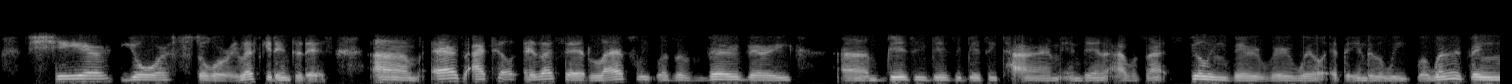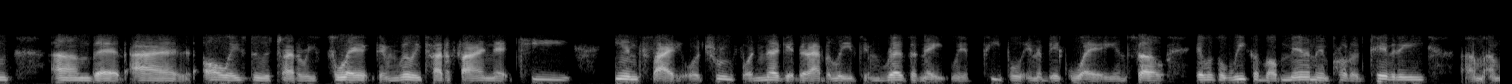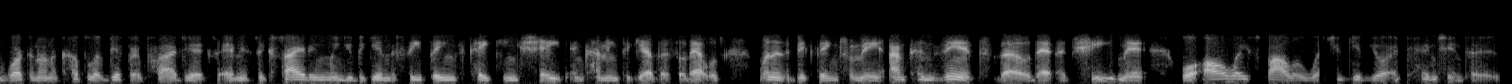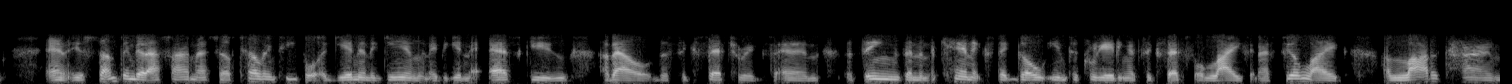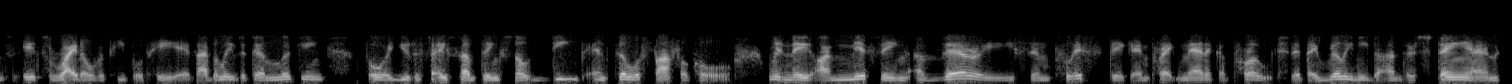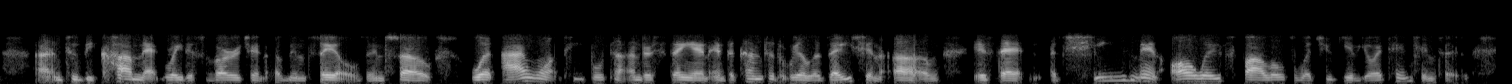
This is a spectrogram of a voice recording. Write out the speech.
share your story. Let's get into this. Um, as I tell, as I said, last week was a very, very um, busy, busy, busy time, and then I was not feeling very, very well at the end of the week. But one of the things um, that I always do is try to reflect and really try to find that key insight or truth or nugget that I believe can resonate with people in a big way. And so it was a week of momentum and productivity. Um, I'm working on a couple of different projects, and it's exciting when you begin to see things taking shape and coming together. So that was one of the big things for me. I'm convinced, though, that achievement will always follow what you give your attention to. And it's something that I find myself telling people again and again when they begin to ask you about the success tricks and the things and the mechanics that go into creating a successful life. And I feel like a lot of times it's right over people's heads. I believe that they're looking for you to say something so deep and philosophical when they are missing a very simplistic and pragmatic approach that they really need to understand uh, to become that greatest version of themselves. And so what I want people to understand and to come to the realization of is that achievement always follows what you give your attention to.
